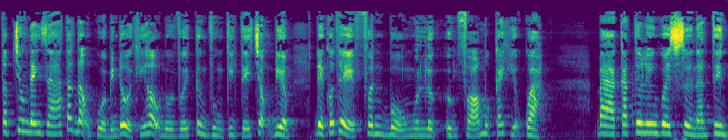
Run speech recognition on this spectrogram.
tập trung đánh giá tác động của biến đổi khí hậu đối với từng vùng kinh tế trọng điểm để có thể phân bổ nguồn lực ứng phó một cách hiệu quả. Bà Kathleen Wilson Antin,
